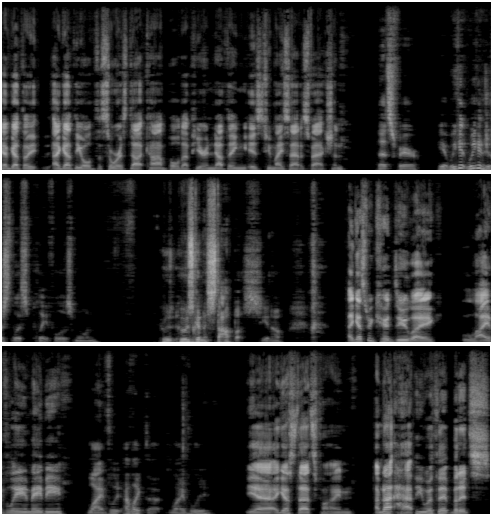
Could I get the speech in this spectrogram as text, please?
I've got the I got the old thesaurus.com pulled up here, and nothing is to my satisfaction. That's fair. Yeah, we can we can just list playful as one. Who's who's gonna stop us? You know, I guess we could do like lively, maybe. lively. I like that lively. Yeah, I guess that's fine. I'm not happy with it, but it's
